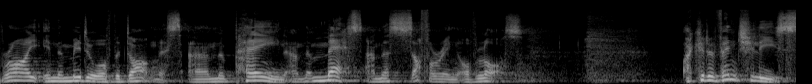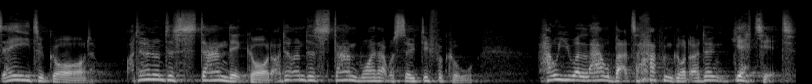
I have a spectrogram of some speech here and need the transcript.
right in the middle of the darkness and the pain and the mess and the suffering of loss. I could eventually say to God, I don't understand it, God. I don't understand why that was so difficult. How you allowed that to happen, God, I don't get it.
